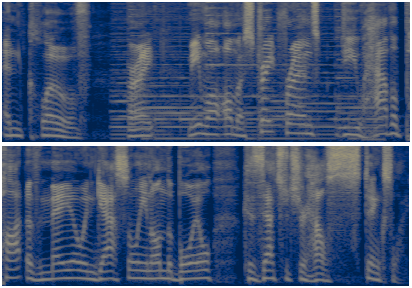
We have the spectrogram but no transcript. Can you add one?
and clove. All right. Meanwhile, all my straight friends, do you have a pot of mayo and gasoline on the boil? Because that's what your house stinks like.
